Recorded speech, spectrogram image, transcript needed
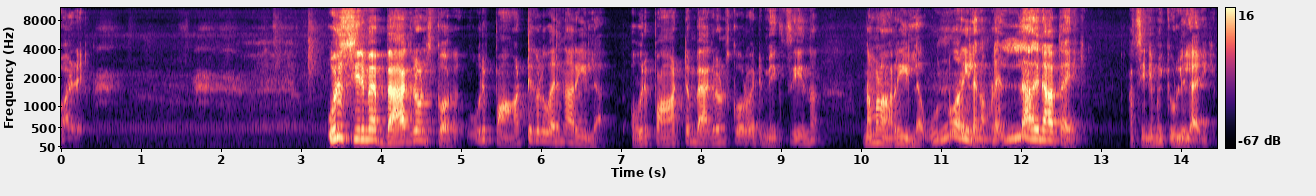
വാഴ. ഒരു സിനിമ ബാക്ക്ഗ്രൗണ്ട് സ്കോർ ഒരു പാട്ടുകൾ വരുന്ന അറിയില്ല. ഒരു പാട്ടും ബാക്ക്ഗ്രൗണ്ട് സ്കോറുമായിട്ട് മിക്സ് ചെയ്യുന്ന നമ്മൾ അറിയില്ല ഒന്നും അറിയില്ല. നമ്മളെല്ലാം അതിനകത്തായിരിക്കും. ആ സിനിമയ്ക്കുള്ളിലായിരിക്കും.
